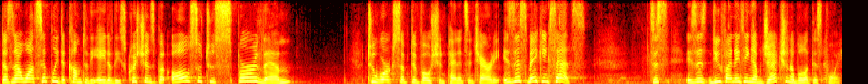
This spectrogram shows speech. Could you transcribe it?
does not want simply to come to the aid of these Christians, but also to spur them to works of devotion, penance, and charity. Is this making sense? Is this, is this, do you find anything objectionable at this point?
